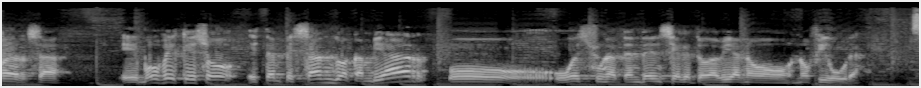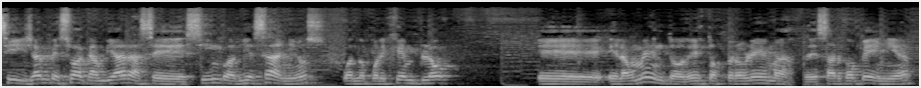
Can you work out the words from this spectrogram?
fuerza. Eh, ¿Vos ves que eso está empezando a cambiar o, es una tendencia que todavía no, no, figura? Sí, ya empezó a cambiar hace 5 a 10 años, cuando por ejemplo eh, el aumento de estos problemas de sarcopenia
